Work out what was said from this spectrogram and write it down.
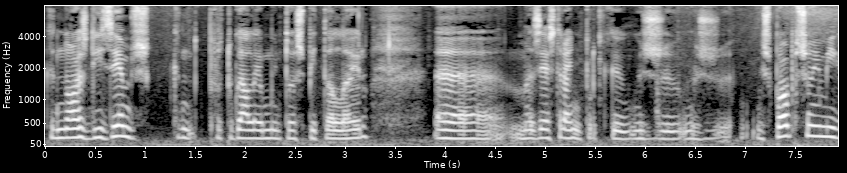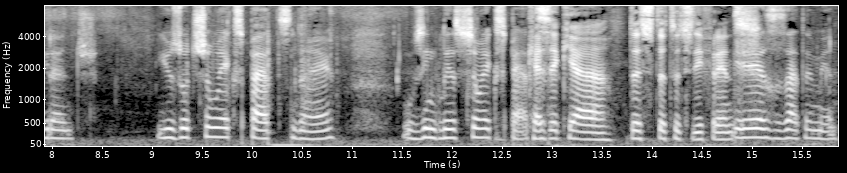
que nós dizemos que Portugal é muito hospitaleiro uh, mas é estranho porque os, os, os pobres são imigrantes e os outros são expats, não é? Os ingleses são expats. Quer dizer que há dois estatutos diferentes. exatamente.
